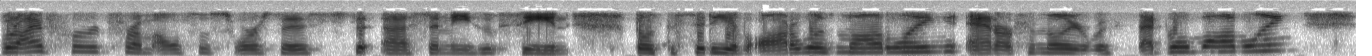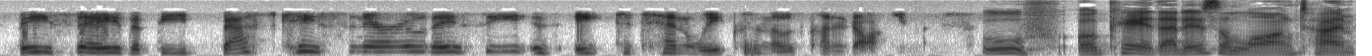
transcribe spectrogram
what I've heard from also sources, uh, Simi, who've seen both the city of Ottawa's modeling and are familiar with federal modeling, they say that the best case scenario they see is eight to 10 weeks in those kind of documents. Oof, okay, that is a long time,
